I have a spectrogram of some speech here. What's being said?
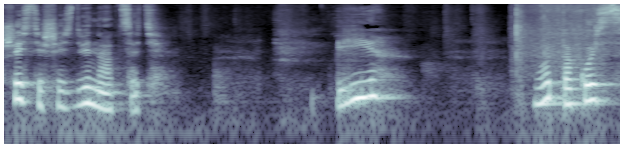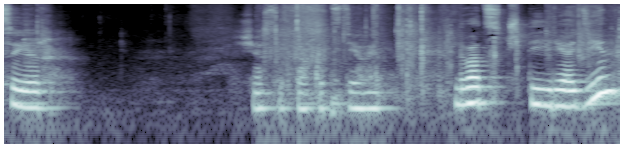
6,6, 12. И вот такой сыр. Сейчас вот так вот сделаем. 24,1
